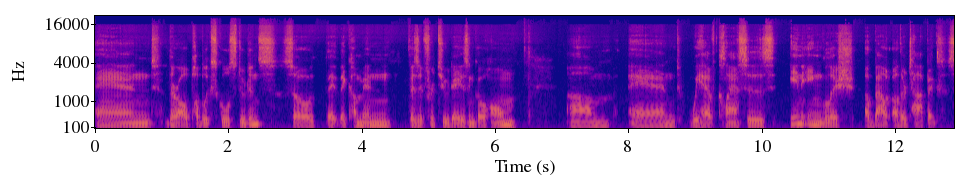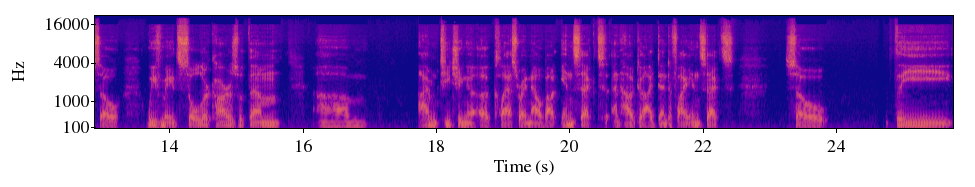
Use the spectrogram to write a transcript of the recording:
and they're all public school students. So they, they come in, visit for two days, and go home. Um, and we have classes in English about other topics. So we've made solar cars with them. Um, I'm teaching a, a class right now about insects and how to identify insects. So the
